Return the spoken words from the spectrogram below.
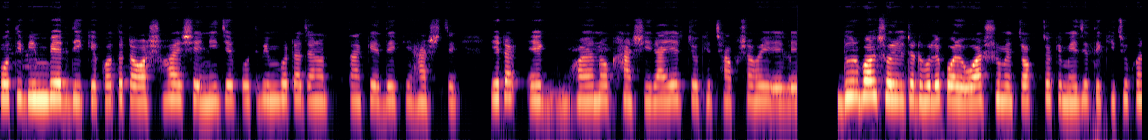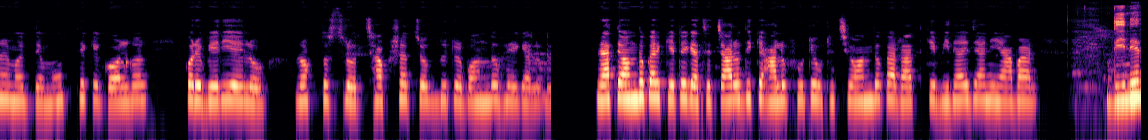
প্রতিবিম্বের দিকে। কতটা অসহায় সে নিজের প্রতিবিম্বটা যেন তাকে দেখে হাসছে। এটা এক ভয়ানক হাসি। রায়ের চোখে ঝাপসা হয়ে এলো। দুর্বল শরীরটা ঢলে পড়ে ওয়াশরুমে চকচকে মেঝেতে কিছুক্ষণের মধ্যে মুখ থেকে গল গল করে বেরিয়ে এলো রক্তস্রোত। ঝাপসা চোখ দুটো বন্ধ হয়ে গেল। রাতে অন্ধকার কেটে গেছে, চারদিকে আলো ফুটে উঠেছে। অন্ধকার রাতকে বিদায় জানিয়ে আবার দিনের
